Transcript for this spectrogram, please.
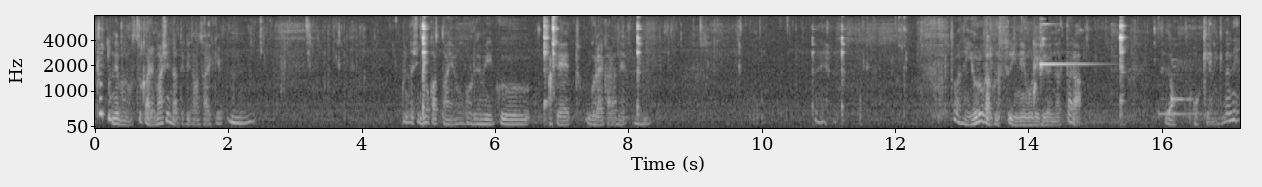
ちょっとね疲れマシになってきたの最近、うん。しんどかったんよ。ゴールデンウィーク明けぐらいからね,、うん、ねあとはね夜がぐっすり眠れるようになったらそれは OK やねんけどね。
